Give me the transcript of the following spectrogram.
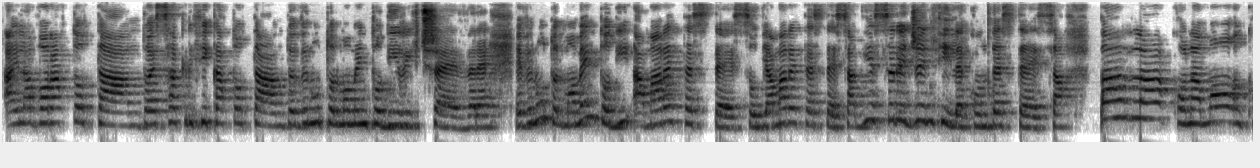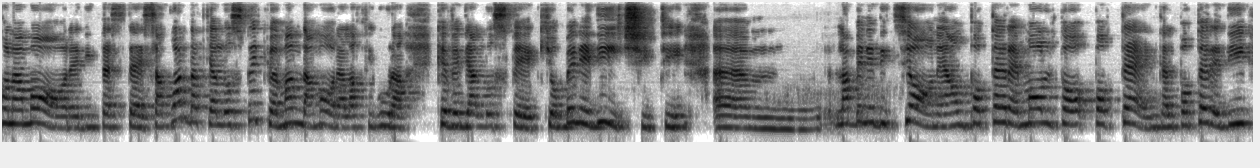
hai lavorato tanto, hai sacrificato tanto, è venuto il momento di ricevere, è venuto il momento di di amare te stesso, di amare te stessa, di essere gentile con te stessa, parla con, amo con amore di te stessa, guardati allo specchio e manda amore alla figura che vedi allo specchio, benediciti, ehm, la benedizione ha un potere molto potente, ha il potere di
